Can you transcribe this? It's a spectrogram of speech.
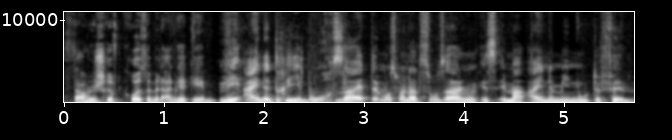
ist da auch eine Schriftgröße mit angegeben? Nee, eine Drehbuchseite, muss man dazu sagen, ist immer eine Minute Film.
